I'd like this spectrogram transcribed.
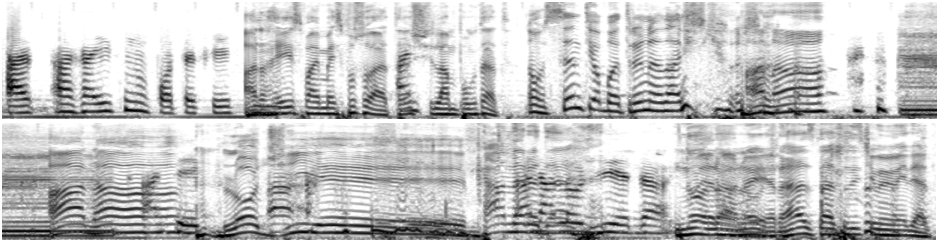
Ar, arhaism nu poate fi. Arhaism mai mai spus o dată și l-am punctat. Nu, sunt eu bătrână, dar nici chiar așa. Ana! Ana! Antic. Logie! Cameră de... Analogie, da. Nu era, nu era, asta să zicem imediat.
